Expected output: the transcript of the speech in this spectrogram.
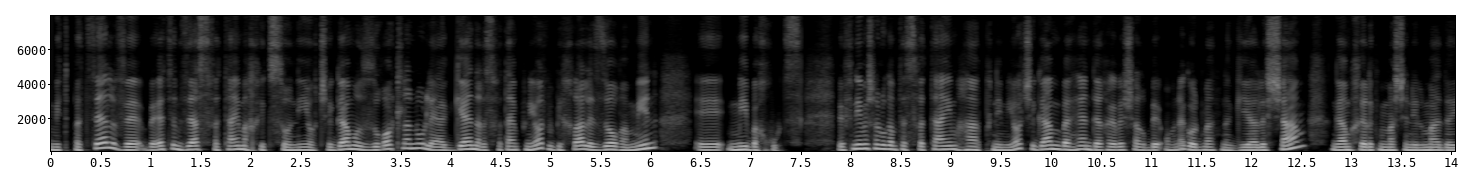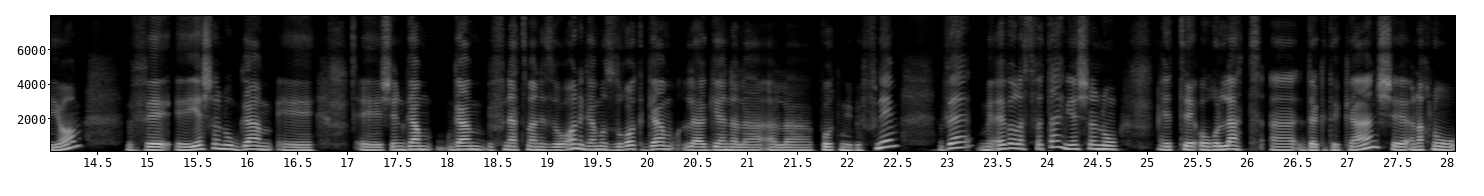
מתפצל ובעצם זה השפתיים החיצוניות שגם עוזרות לנו להגן על השפתיים פניות ובכלל אזור המין אה, מבחוץ. בפנים יש לנו גם את השפתיים הפנימיות שגם בהן דרך אגב יש הרבה עונג עוד מעט נגיע לשם גם חלק ממה שנלמד היום ויש לנו גם אה, אה, שהן גם גם בפני עצמן אזור עונג גם עוזרות גם להגן על, ה, על הפוט מבפנים ומעבר לשפתיים יש לנו את עורלת הדגדגן שאנחנו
